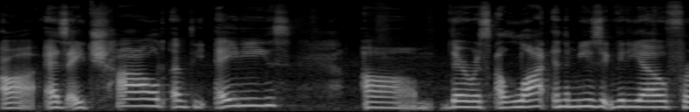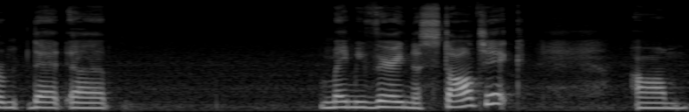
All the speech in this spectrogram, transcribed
Uh, as a child of the 80s, um, there was a lot in the music video from that uh, made me very nostalgic. Um,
